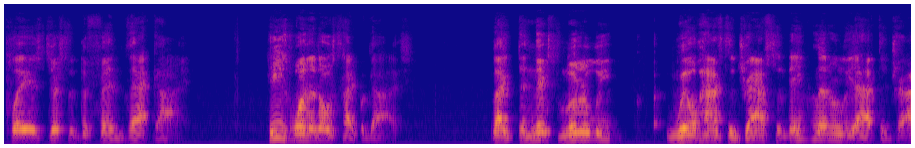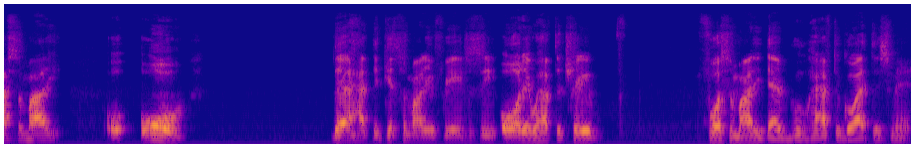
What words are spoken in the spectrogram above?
players just to defend that guy. He's one of those type of guys. Like the Knicks literally will have to draft some. They literally have to draft somebody, or, or they'll have to get somebody in free agency, or they will have to trade for somebody that will have to go at this man.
